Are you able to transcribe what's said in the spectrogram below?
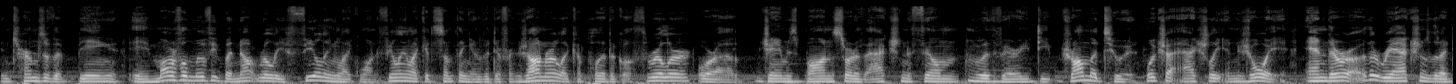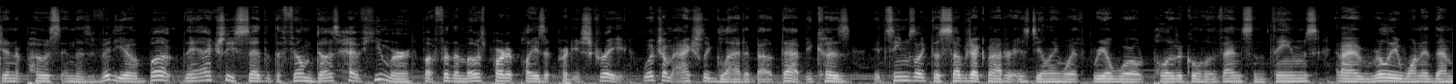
in terms of it being a Marvel movie, but not really feeling like one. Feeling like it's something of a different genre, like a political thriller or a James Bond sort of action film with very deep drama to it, which I actually enjoy. And there were other reactions that I didn't post in this video, but they actually said that the film does have humor, but for the most part it plays it pretty straight, which I'm actually glad about that because it seems like the subject matter is dealing with real world political events and themes, and I really wanted them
